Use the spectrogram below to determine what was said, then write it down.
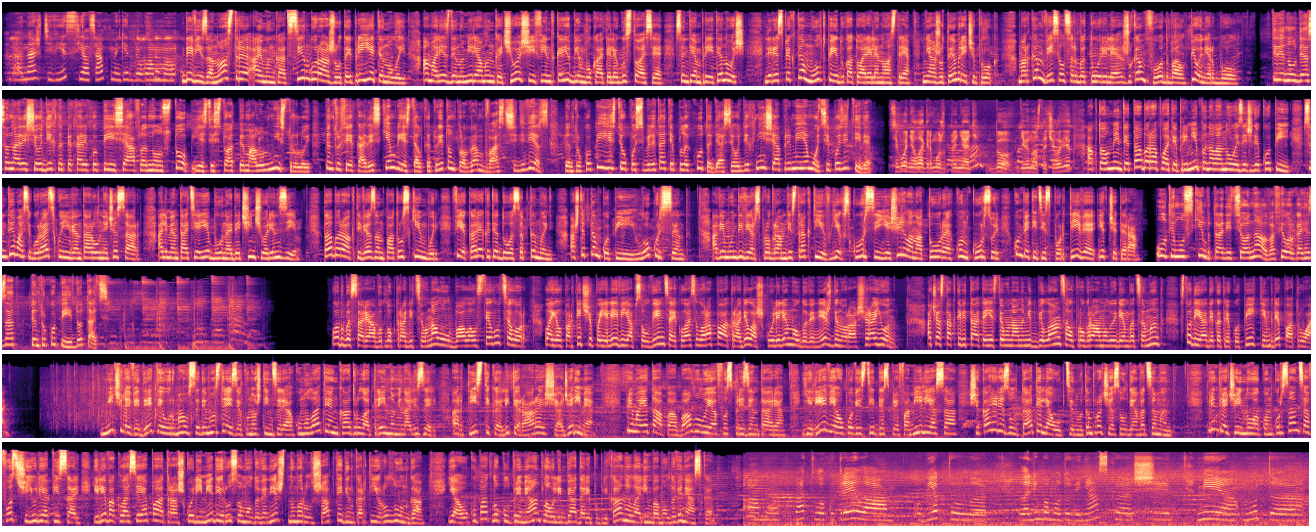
Deviza noastră, ai mâncat singur, ajută-i prietenului. Am ales denumirea mâncăcioșii, fiindcă iubim bucatele gustoase. Suntem prietenoși. Le respectăm mult pe educatoarele noastre, ne ajutăm reciproc, marcăm vesel sărbătorile, jucăm fotbal, pionierbol. Terenul de asanare și odihnă pe care copiii se află non-stop este situat pe malul Nistrului. Pentru fiecare schimb este alcătuit un program vast și divers. Pentru copii este o posibilitate plăcută de a se odihni și a primi emoții pozitive. Сегодня лагерь может принять до 90 человек. Actualmente tabăra poate primi până la 90 de copii. Suntem asigurați cu inventarul necesar. Alimentația e bună de 5 ori în zi. Tabăra activează în patru schimburi, fiecare câte două săptămâni. Așteptăm copiii, locuri sunt. Avem un divers program distractiv, excursii, ieșiri la natură, concursuri, competiții sportive, etc. Ultimul schimb tradițional va fi organizat pentru copiii dotați. La Dubăsare a avut loc tradiționalul bal al steluțelor. La el participă elevii absolvenți ai claselor a patra de la școlile moldovenești din oraș și raion. Această activitate este un anumit bilanț al programului de învățământ studiat de către copii timp de patru ani. Micile vedete urmau să demonstreze cunoștințele acumulate în cadrul a trei nominalizări, artistică, literară și agerime. Prima etapă a balului a fost prezentarea. Elevii au povestit despre familia sa și care rezultate le-au obținut în procesul de învățământ. Printre cei nouă concursanți a fost și Iulia Pisari, eleva clasei a patra a școlii medii ruso-moldovenești numărul 7 din cartierul Lunga. Ea a ocupat locul premiant la Olimpiada Republicană la limba moldovenească. Am ocupat locul 3 la obiectul la limba moldovenească și mie mult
